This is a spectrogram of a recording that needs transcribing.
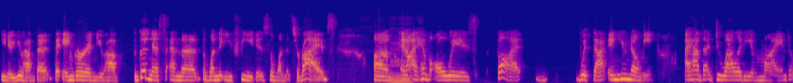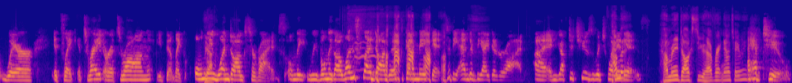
you know you have the the anger and you have the goodness, and the the one that you feed is the one that survives." Um, And Mm. I have always thought with that, and you know me, I have that duality of mind where it's like it's right or it's wrong. Like only Yeah. one dog survives. Only we've only got one sled dog that's going to make it to the end of the Iditarod, uh, and you have to choose which one How it many- is. How many dogs do you have right now, Jamie? I have two,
